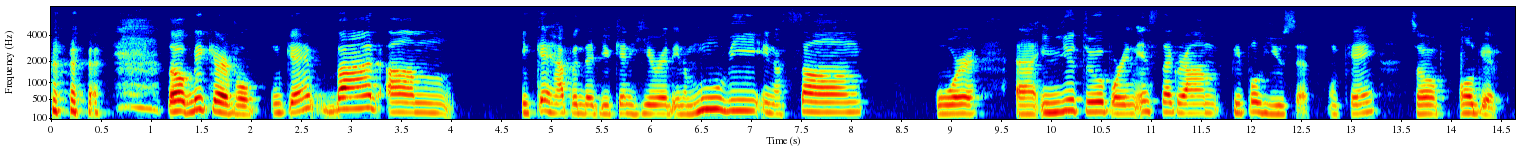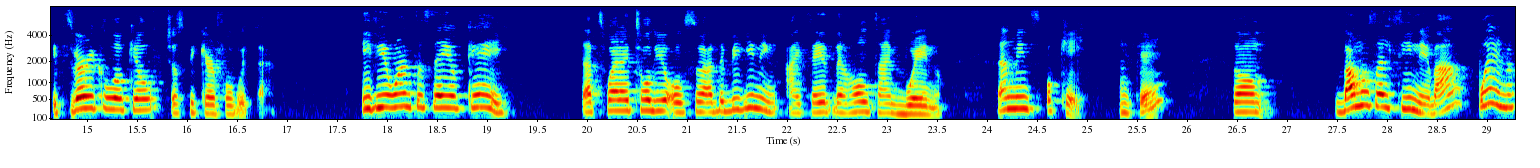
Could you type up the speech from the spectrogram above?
so be careful, okay? But um, it can happen that you can hear it in a movie, in a song, or uh, in YouTube or in Instagram. People use it, okay? So, all good. It's very colloquial, just be careful with that. If you want to say okay, that's what I told you also at the beginning. I say it the whole time, bueno. That means okay, okay? So, vamos al cine, ¿va? Bueno,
